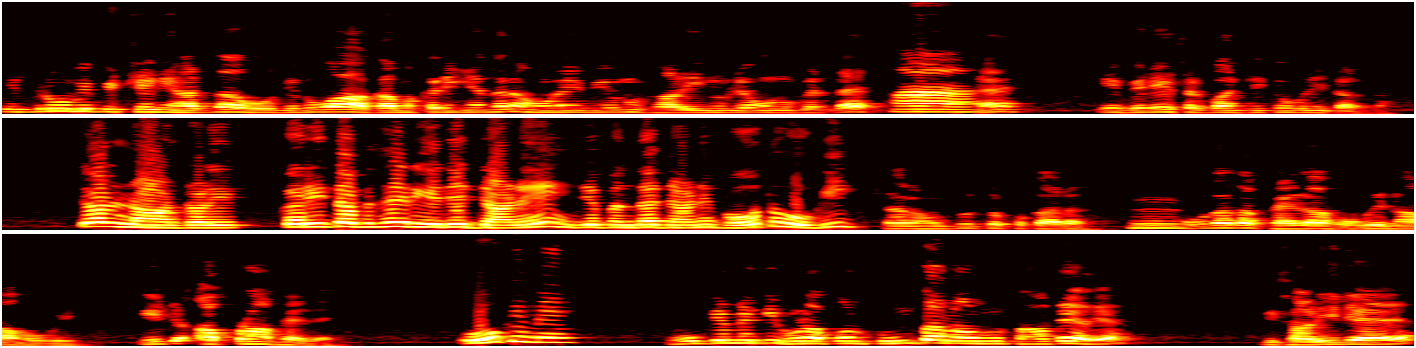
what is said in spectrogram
ਇਧਰੋਂ ਵੀ ਪਿੱਛੇ ਨਹੀਂ ਹਟਦਾ ਉਹ ਜਦੋਂ ਆਹ ਕੰਮ ਕਰੀ ਜਾਂਦਾ ਨਾ ਹੁਣੇ ਵੀ ਉਹਨੂੰ ਸਾਲੀ ਨੂੰ ਲਿਆਉਣ ਨੂੰ ਫਿਰਦਾ ਹਾਂ। ਹੈ। ਤੇ ਫਿਰ ਇਹ ਸਰਪੰਚੀ ਤੋਂ ਵੀ ਨਹੀਂ ਡਰਦਾ। ਚੱਲ ਨਾ ਟਲੇ ਕਰੀ ਤਾਂ ਬਥੇਰੀ ਹੈ ਜੇ ਜਾਣੇ ਜੇ ਬੰਦਾ ਜਾਣੇ ਬਹੁਤ ਹੋ ਗਈ। ਚਲ ਹੁਣ ਤੂੰ ਚੁੱਪ ਕਰ। ਹੂੰ। ਉਹਦਾ ਤਾਂ ਫਾਇਦਾ ਹੋਵੇ ਨਾ ਹੋਵੇ ਇਹ 'ਚ ਆਪਣਾ ਫਾਇਦਾ ਹੈ। ਉਹ ਕਿਵੇਂ? ਉਹ ਕਿਵੇਂ ਕਿ ਹੁਣ ਆਪਾਂ ਨੂੰ ਤੂੰ ਤਾਂ ਨਾ ਉਹਨੂੰ ਥਾਂ ਤੇ ਆ ਗਿਆ ਵੀ ਸਾਲੀ ਲਿਆਇਆ।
